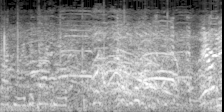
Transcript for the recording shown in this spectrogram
back, Mike. Get back, Mike. There it is!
